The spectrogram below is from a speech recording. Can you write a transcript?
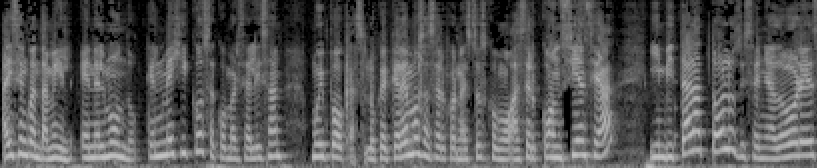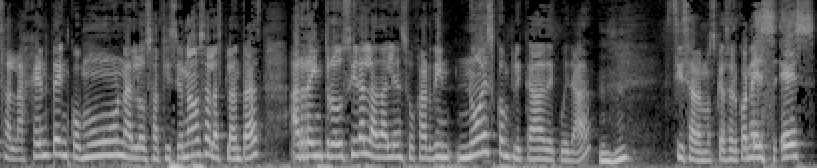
Hay 50.000 en el mundo, que en México se comercializan muy pocas. Lo que queremos hacer con esto es como hacer conciencia, invitar a todos los diseñadores, a la gente en común, a los aficionados a las plantas, a reintroducir a la dalia en su jardín. No es complicada de cuidar. Sí sabemos qué hacer con ella. Es, es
